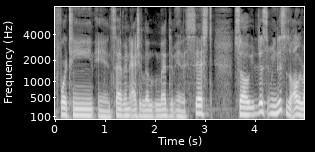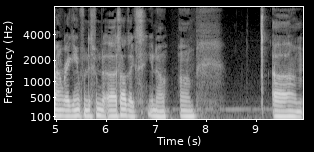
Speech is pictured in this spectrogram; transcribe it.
14 and seven. Actually led, led them in assist. So just I mean, this is all around great game from this from the uh, Celtics. You know, um, um,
